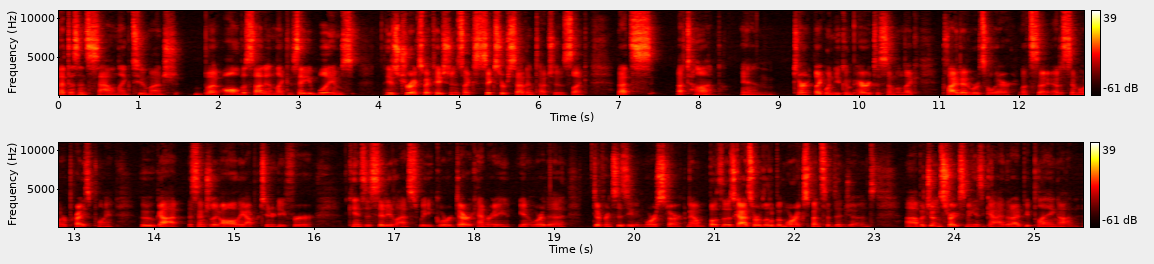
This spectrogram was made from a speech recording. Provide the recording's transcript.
that doesn't sound like too much, but all of a sudden, like say Williams, his true expectation is like six or seven touches. Like that's a ton in turn. Like when you compare it to someone like Clyde Edwards-Helaire, let's say at a similar price point, who got essentially all the opportunity for Kansas City last week, or Derrick Henry, you know, where the difference is even more stark. Now, both of those guys are a little bit more expensive than Jones, uh, but Jones strikes me as a guy that I'd be playing on,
